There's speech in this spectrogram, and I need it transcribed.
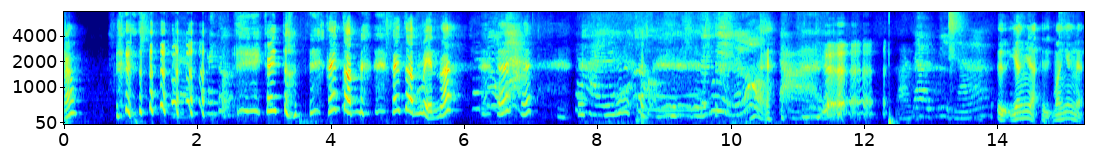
เอ้าใครตดใครตดใครตดใครตดเหม็นวะเอ๊ะเอ๊ะ ตายแล้วเป็นผู้หญิงนะลูกจ๋าหลานย่าเป็นผู้หญิงนะ อึยังเนี่ยอึมั้งยังเนี่ย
